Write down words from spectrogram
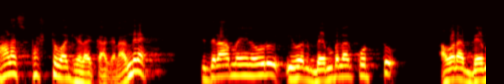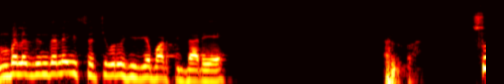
ಬಹಳ ಸ್ಪಷ್ಟವಾಗಿ ಹೇಳೋಕ್ಕಾಗಲ್ಲ. ಅಂದರೆ ಸಿದ್ದರಾಮಯ್ಯನವರು ಇವರು ಬೆಂಬಲ ಕೊಟ್ಟು ಅವರ ಬೆಂಬಲದಿಂದಲೇ ಈ ಸಚಿವರು ಹೀಗೆ ಮಾಡ್ತಿದ್ದಾರೆಯೇ ಅಲ್ವಾ? ಸೊ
